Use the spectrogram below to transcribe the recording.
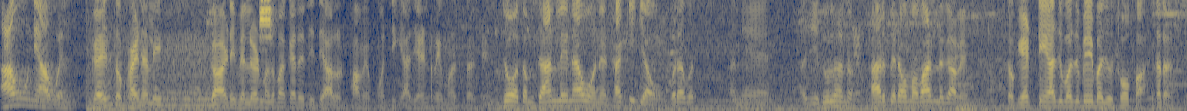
આવું ને આવું હાલ. ગઈશ તો ફાઇનલી ગાડી વેલવેડમાં તમે કરી દીધી. હાલો ને ફામે પહોંચી ગયા. આજે એન્ટ્રી મસ્ત છે. જો તમે જાન લઈને આવો અને થાકી ગયા હો બરાબર? અને હજી દુલ્હન હાર પહેરાવવામાં વાર લગાવે. તો ગેટની આજુબાજુ બે બાજુ સોફા. સરસ.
